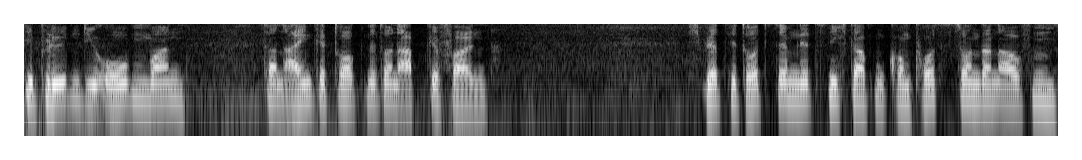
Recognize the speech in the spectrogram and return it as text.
Die Blüten, die oben waren, sind eingetrocknet und abgefallen. Ich werde sie trotzdem jetzt nicht auf den Kompost, sondern auf den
